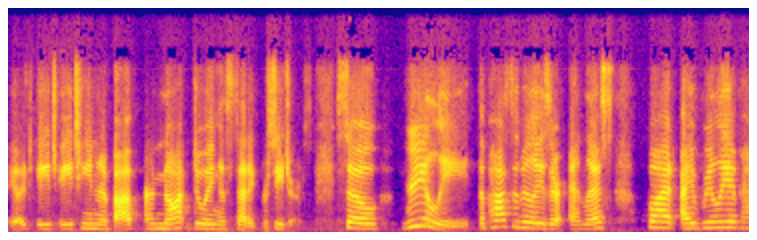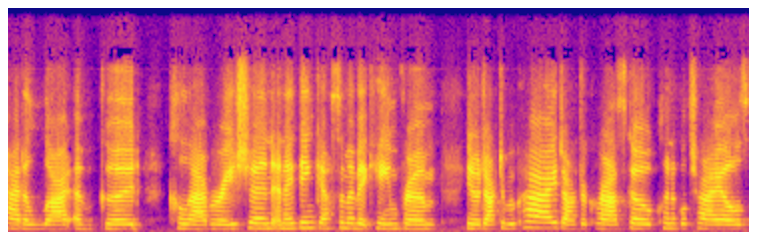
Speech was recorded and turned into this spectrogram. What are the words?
age 18 and above are not doing aesthetic procedures so really the possibilities are endless but I really have had a lot of good collaboration. And I think some of it came from, you know, Dr. Bucay, Dr. Carrasco, clinical trials,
